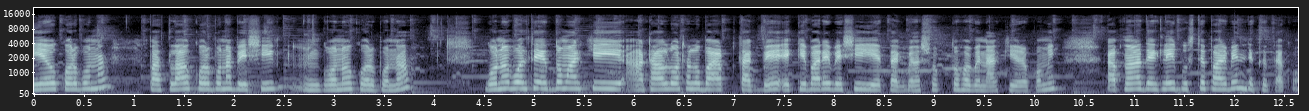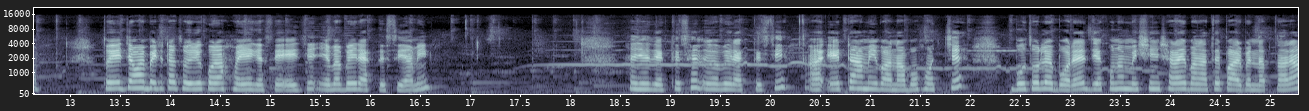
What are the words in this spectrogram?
ইয়েও করব না, পাতলাও করব না, বেশি ঘনও করব না ঘন বলতে একদম আর কি আঠালো আঠালো বাপ থাকবে, একেবারে বেশি ইয়ে থাকবে না শক্ত হবে না আর কি এরকমই। আপনারা দেখলেই বুঝতে পারবেন, দেখতে থাকো তো এই যে আমার বেটাটা তৈরি করা হয়ে গেছে, এই যে এভাবেই রাখতেছি আমি। এই যে দেখতেছেন এভাবে রাখতেছি। আর এটা আমি বানাবো হচ্ছে বোতলে বরে যে কোনো মেশিন ছাড়াই বানাতে পারবেন আপনারা।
